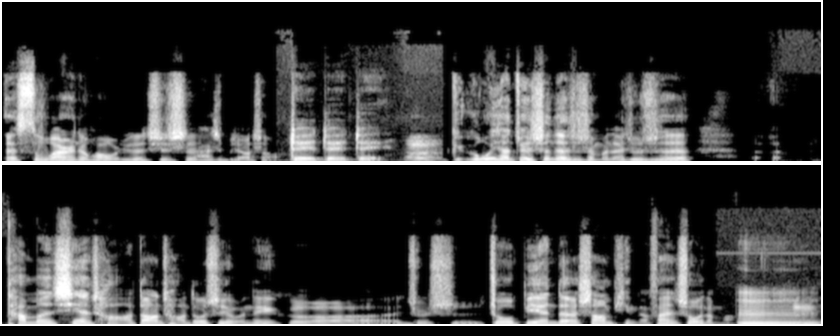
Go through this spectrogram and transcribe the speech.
呃，四五万人的话，我觉得其实还是比较少。对对对，嗯，给我印象最深的是什么呢？就是他们现场当场都是有那个就是周边的商品的贩售的嘛。嗯嗯，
